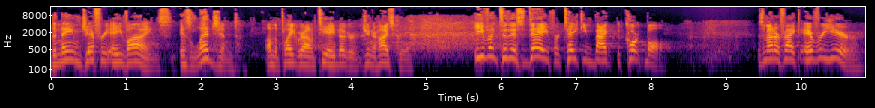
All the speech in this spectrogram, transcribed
the name Jeffrey A. Vines is legend on the playground of T.A. Dugger Junior High School, even to this day for taking back the cork ball. As a matter of fact, every year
